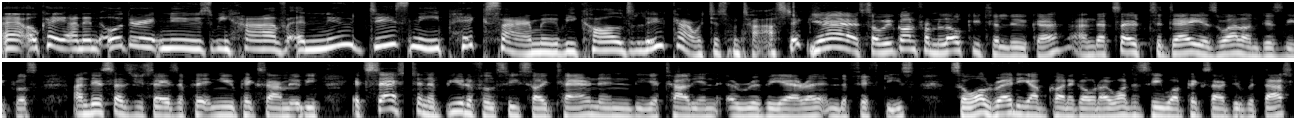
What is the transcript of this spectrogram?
Uh, okay, and in other news, we have a new Disney Pixar movie called Luca, which is fantastic. Yeah, so we've gone from Loki to Luca, and that's out today as well on Disney Plus. And this, as you say, is a new Pixar movie. It's set in a beautiful seaside town in the Italian Riviera in the fifties. So already, I'm kind of going. I want to see what Pixar do with that.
